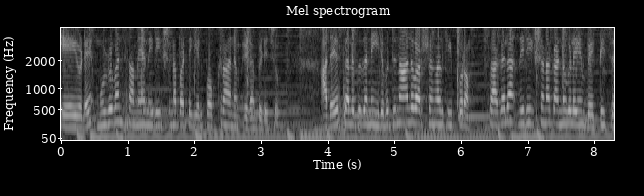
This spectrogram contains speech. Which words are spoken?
എയുടെ മുഴുവൻ സമയ നിരീക്ഷണ പട്ടികയിൽ പൊഖ്രാനും ഇടം പിടിച്ചു. അതേ സ്ഥലത്ത് തന്നെ ഇരുപത്തിനാല് വർഷങ്ങൾക്കിപ്പുറം സകല നിരീക്ഷണ കണ്ണുകളെയും വെട്ടിച്ച്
